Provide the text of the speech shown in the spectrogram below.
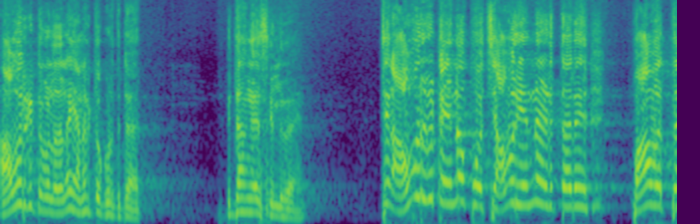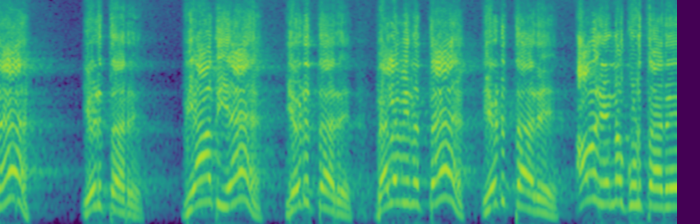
அவர்கிட்ட உள்ளதெல்லாம் எனக்கிட்ட கொடுத்துட்டார். இதாங்க சிலுவை. சரி அவர்கிட்ட என்ன போச்சு? அவர் என்ன எடுத்தாரு? பாவத்தை எடுத்தாரு. வியாதிய எடுத்தாரு. பலவீனத்தை எடுத்தாரு. அவர் என்ன கொடுத்தாரு?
